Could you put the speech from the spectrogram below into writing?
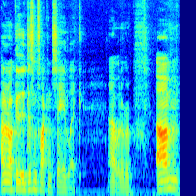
I don't know because it doesn't fucking say like, uh, whatever. Um,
